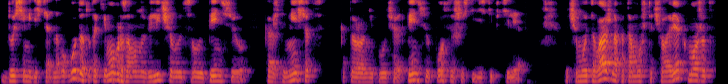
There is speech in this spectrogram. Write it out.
до 71 года, то таким образом он увеличивает свою пенсию каждый месяц, которую он не получает пенсию после 65 лет. Почему это важно? Потому что человек может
